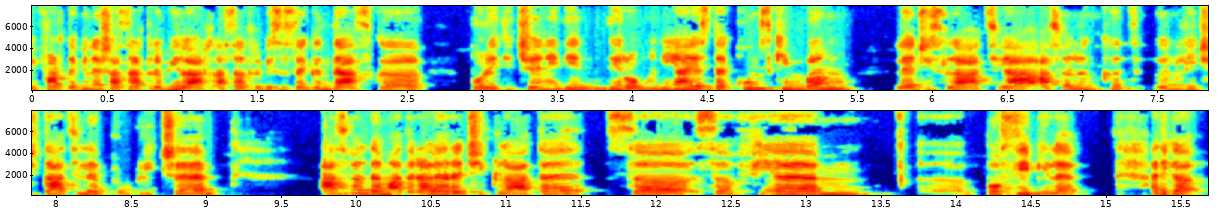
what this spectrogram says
e foarte bine și asta ar trebui, asta ar trebui să se gândească politicienii din, din România este cum schimbăm legislația astfel încât în licitațiile publice astfel de materiale reciclate să, să fie posibile. Adică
